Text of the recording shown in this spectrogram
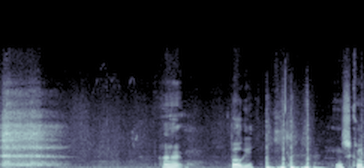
All right, bogey. That's cool.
